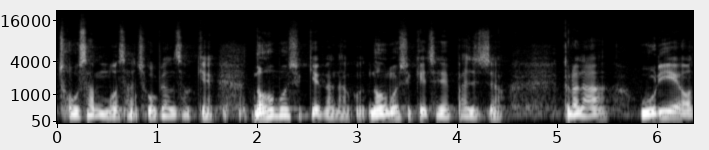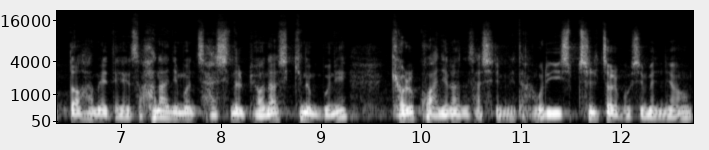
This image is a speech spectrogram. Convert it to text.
조삼모사 조변석계 너무 쉽게 변하고 너무 쉽게 죄에 빠지죠. 그러나 우리의 어떠함에 대해서 하나님은 자신을 변화시키는 분이 결코 아니라는 사실입니다. 우리 27절 보시면요.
